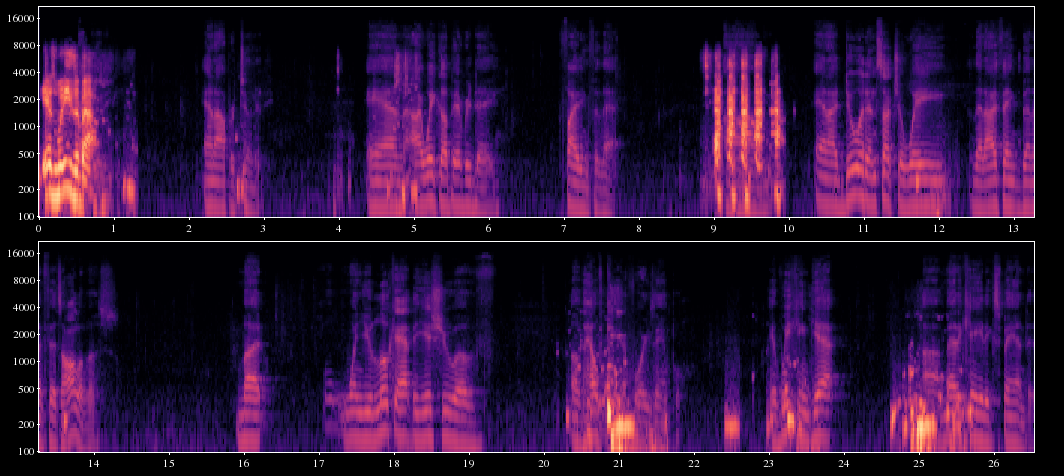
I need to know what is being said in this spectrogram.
Here's what he's about. An opportunity. And I wake up every day fighting for that. Um, and I do it in such a way that I think benefits all of us. But when you look at the issue of of healthcare, for example, if we can get uh, Medicaid expanded,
